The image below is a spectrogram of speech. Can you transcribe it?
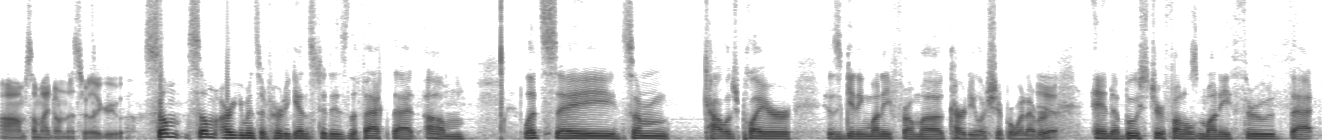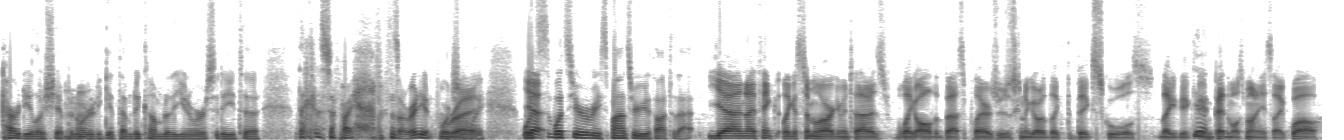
um, some I don't necessarily agree with. Some some arguments I've heard against it is the fact that um, let's say some college player is getting money from a car dealership or whatever, Yeah. and a booster funnels money through that car dealership Mm-hmm. in order to get them to come to the university. To that kind of stuff probably happens already, unfortunately. Right. What's Yeah. what's your response or your thought to that? Yeah, and I think like a similar argument to that is like all the best players are just going to go to like the big schools, like they Yeah. can pay the most money. It's like, well,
